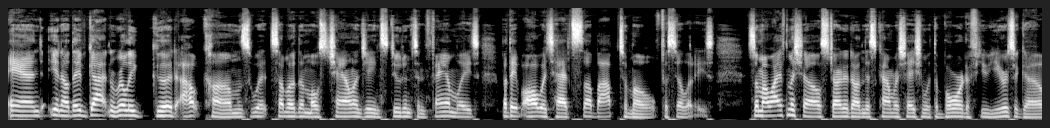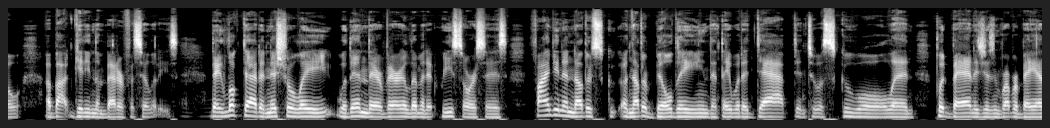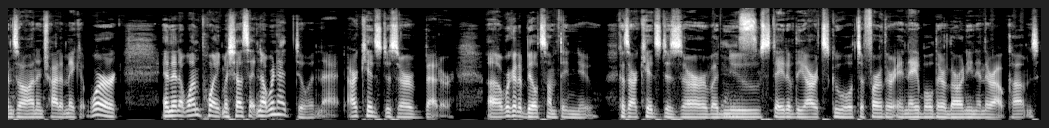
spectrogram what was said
And, you know, they've gotten really good outcomes with some of the most challenging students and families, but they've always had suboptimal facilities. So my wife, Michelle, started on this conversation with the board a few years ago about getting them better facilities. They looked at initially within their very limited resources, finding another, sc- another building that they would adapt into a school and put bandages and rubber bands on and try to make it work. And then at one point, Michelle said, no, we're not doing that. Our kids deserve better. Uh, we're going to build something new because our kids deserve a yes. new state of the art school to further enable their learning and their outcomes.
